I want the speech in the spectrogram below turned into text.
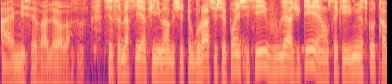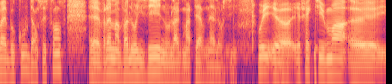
à aimer ces valeurs-là. Sur ce, merci infiniment, M. Togoura. Sur ce point, si vous voulez ajouter, on sait que l'UNESCO travaille beaucoup dans ce sens, euh, vraiment valoriser nos langues maternelles aussi. Oui, euh, effectivement, euh,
